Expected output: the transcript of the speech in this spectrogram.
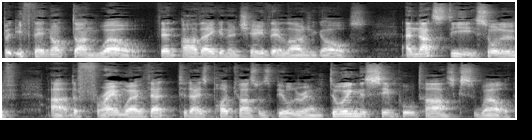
but if they're not done well, then are they going to achieve their larger goals? And that's the sort of uh, the framework that today's podcast was built around doing the simple tasks well.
